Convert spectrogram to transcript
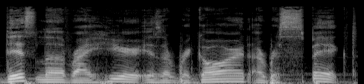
This love right here is a regard, a respect,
